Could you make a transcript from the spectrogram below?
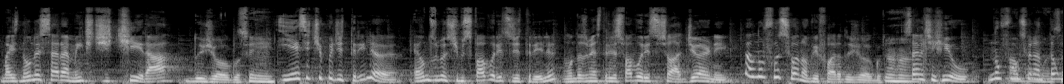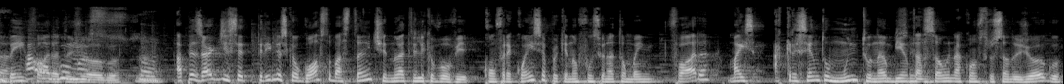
mas não necessariamente te tirar do jogo. Sim. E esse tipo de trilha é um dos meus tipos favoritos de trilha, uma das minhas trilhas favoritas, sei lá, Journey. Ela não funciona ouvir fora do jogo. Uhum. Silent Hill não funciona Algumas, tão é. bem fora Algumas, do jogo. Uhum. Apesar de ser trilhas que eu gosto bastante, não é trilha que eu vou ouvir com frequência, porque não funciona tão bem fora, mas acrescento muito na ambientação ambientação Sim. e na construção do jogo.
